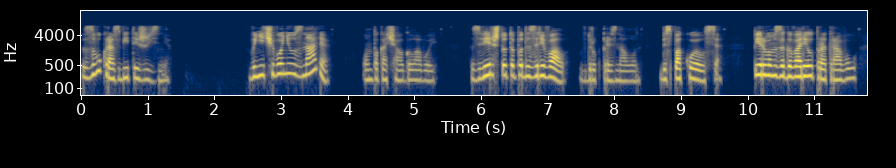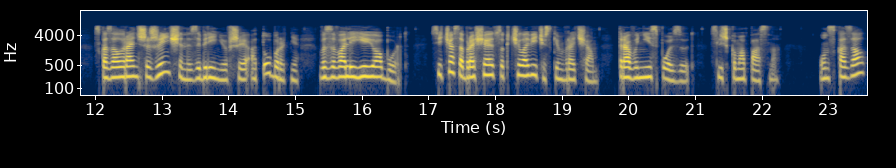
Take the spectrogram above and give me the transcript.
Звук разбитой жизни. «Вы ничего не узнали?» Он покачал головой. «Зверь что-то подозревал», — вдруг признал он. Беспокоился. Первым заговорил про траву. Сказал, раньше женщины, забеременевшие от оборотня, вызывали ею аборт. Сейчас обращаются к человеческим врачам. Травы не используют. Слишком опасно. Он сказал,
